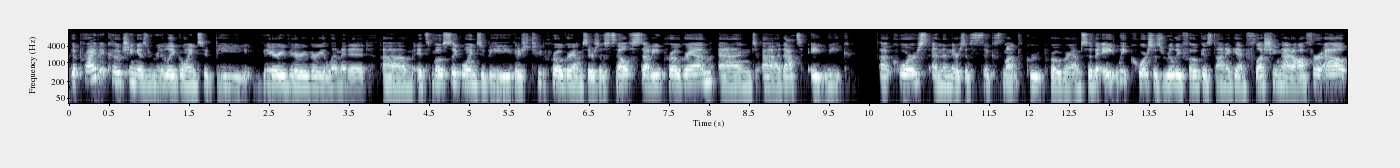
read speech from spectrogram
the private coaching is really going to be very, very, very limited. Um, it's mostly going to be, there's two programs. There's a self study program, and uh, that's eight week uh, course, and then there's a six month group program. So the eight week course is really focused on, again, flushing that offer out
